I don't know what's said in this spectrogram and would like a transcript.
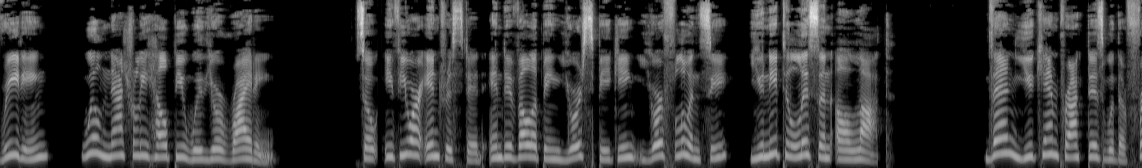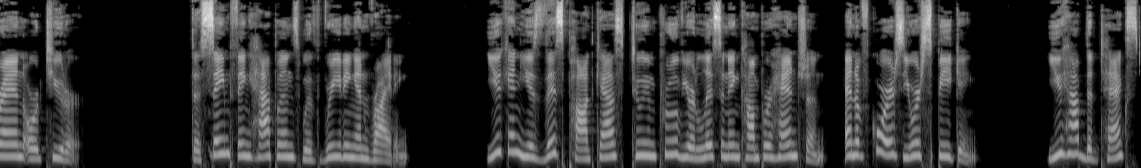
Reading will naturally help you with your writing. So if you are interested in developing your speaking, your fluency, you need to listen a lot. Then you can practice with a friend or tutor. The same thing happens with reading and writing. You can use this podcast to improve your listening comprehension and, of course, your speaking. You have the text,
